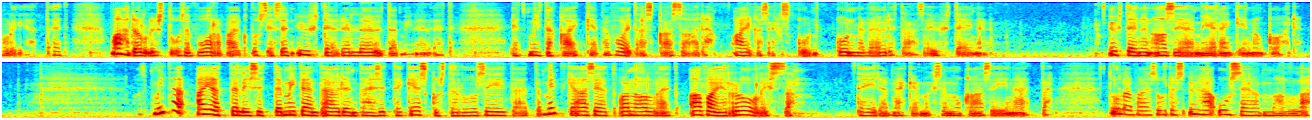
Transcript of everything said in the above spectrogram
oli, että, että mahdollistuu se vuorovaikutus ja sen yhteyden löytäminen, että, että mitä kaikkea me voitaisiin saada aikaiseksi, kun, kun me löydetään se yhteinen, yhteinen asia ja mielenkiinnon kohde. Mitä ajattelisitte, miten täydentäisitte keskustelua siitä, että mitkä asiat on olleet avainroolissa teidän näkemyksen mukaan siinä, että tulevaisuudessa yhä useammalla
